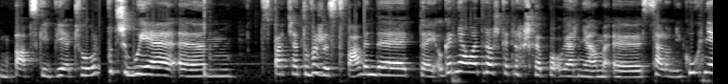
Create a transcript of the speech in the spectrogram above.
babski wieczór. Potrzebuję em, wsparcia towarzystwa. Będę tutaj ogarniała troszkę, troszkę poogarniam e, salon i kuchnię,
